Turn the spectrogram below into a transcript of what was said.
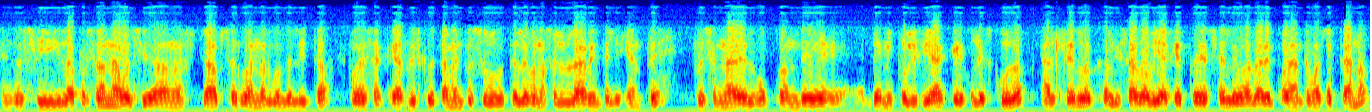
Entonces, si la persona o el ciudadano está observando algún delito, puede sacar discretamente su teléfono celular inteligente, presionar el botón de, de mi policía, que es el escudo. Al ser localizado vía GPS, le va a dar el cuadrante más cercano,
